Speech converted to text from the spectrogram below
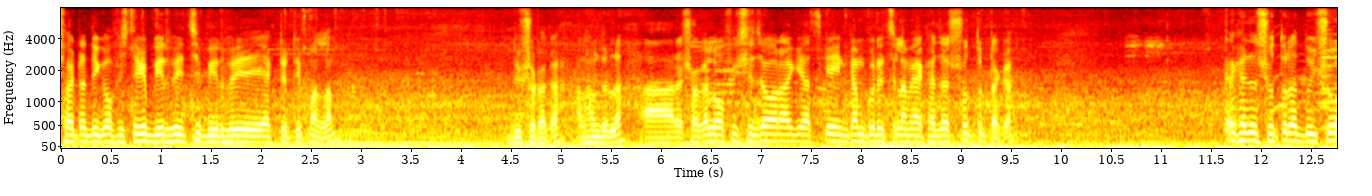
ছয়টার দিকে অফিস থেকে বের হয়েছি, বের হয়ে একটা ট্রিপ মারলাম। দুশো টাকা, আলহামদুলিল্লাহ। আর সকালে অফিসে যাওয়ার আগে আজকে ইনকাম করেছিলাম এক হাজার সত্তর টাকা। এক হাজার সত্তর আর দুইশো,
